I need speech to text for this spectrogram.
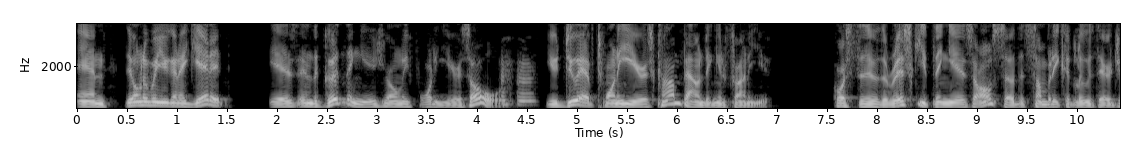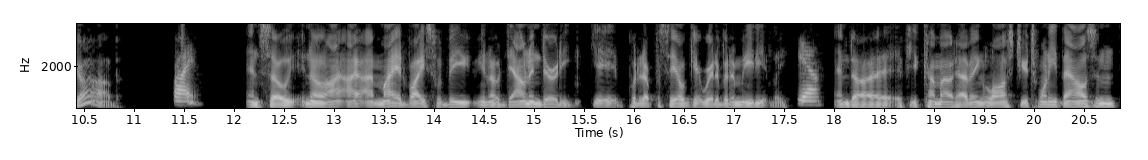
And the only way you're going to get it is, and the good thing is, you're only forty years old. hmm You do have twenty years compounding in front of you. Of course, the, the risky thing is also that somebody could lose their job. Right. And so, you know, I, I, my advice would be, you know, down and dirty, get, put it up for sale, get rid of it immediately. Yeah. And uh, if you come out having lost your twenty thousand,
